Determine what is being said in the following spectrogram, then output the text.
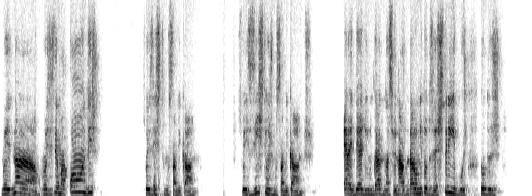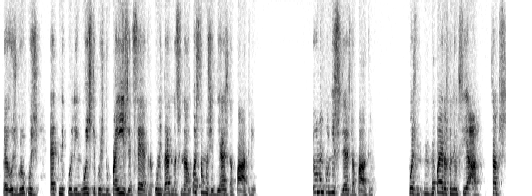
não, não, não, não, não existem macondes, só existe moçambicano. Só existem os moçambicanos. Era a ideia de unidade nacional, tentar unir todas as tribos, todos eh, os grupos étnico-linguísticos do país, etc. Unidade nacional, quais são os ideais da pátria? eu não conheço ideias da pátria. Pois meu pai respondeu-me ah, sabes,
